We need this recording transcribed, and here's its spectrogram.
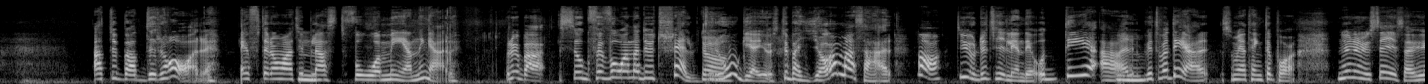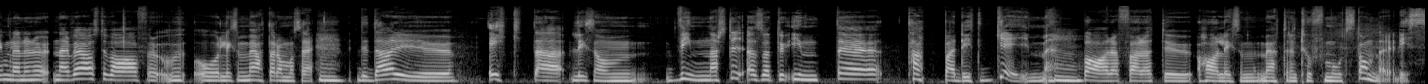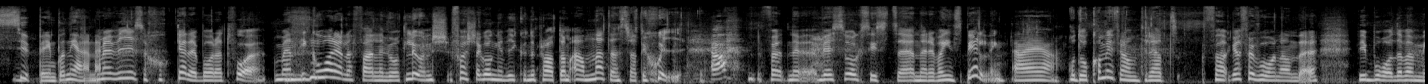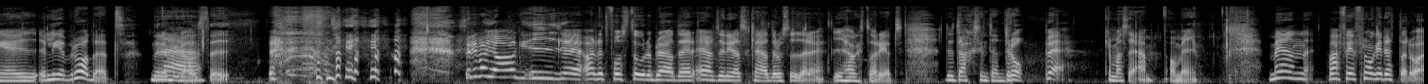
Att du bara drar efter de har typ läst två meningar. Och du bara såg förvånad ut själv. Ja. Drog jag just? Du bara, gör man så här? Ja, du gjorde tydligen det. Och det är, vet du vad det är som jag tänkte på? Nu när du säger så här, hur himla nervös du var för att och liksom möta dem och så där. Det där är ju äkta liksom vinnarstil. Alltså att du inte tappar ditt game bara för att du har liksom möter en tuff motståndare. Det är superimponerande. Men vi är så chockade båda två. Men igår i alla fall när vi åt lunch, första gången vi kunde prata om annat än strategi. Ja. För när, vi såg sist eh, när det var inspelning. Ja, ja, ja. Och då kom vi fram till att, föga förvånande, vi båda var med i elevrådet när det begav sig. så det var jag i, jag hade två storebröder, ärvde deras kläder och så vidare i högstadiet. Det dracks inte en droppe kan man säga om mig. Men varför jag frågar detta då?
